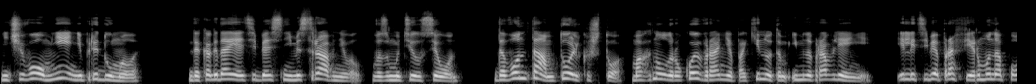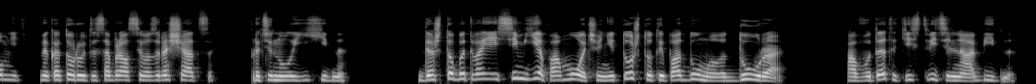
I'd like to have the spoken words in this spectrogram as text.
«Ничего умнее не придумала. «Да когда я тебя с ними сравнивал?» – возмутился он. «Да вон там, только что!» – махнул рукой в ранее покинутом им направлении. «Или тебе про ферму напомнить, на которую ты собрался возвращаться?» – протянула ехидно. «Да чтобы твоей семье помочь, а не то, что ты подумала, дура!» А вот это действительно обидно.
